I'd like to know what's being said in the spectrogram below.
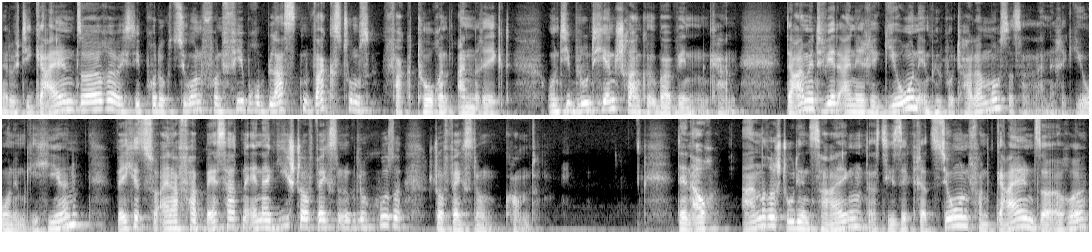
ja, durch die Gallensäure, welche die Produktion von Fibroblasten Wachstumsfaktoren anregt und die Blut-Hirn-Schranke überwinden kann. Damit wird eine Region im Hypothalamus, das heißt eine Region im Gehirn, welches zu einer verbesserten Energiestoffwechsel und Glukosestoffwechslung kommt. Denn auch andere Studien zeigen, dass die Sekretion von Gallensäure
